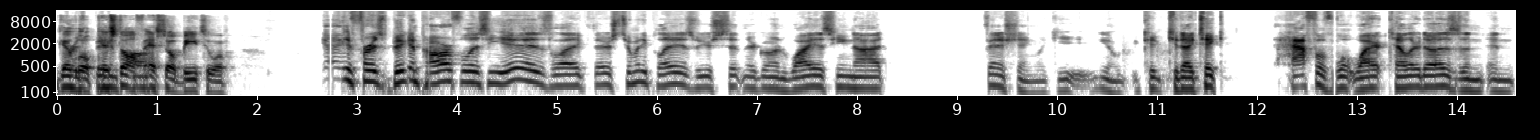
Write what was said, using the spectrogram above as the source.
Get a little pissed off SOB to him. Yeah, for as big and powerful as he is, like there's too many plays where you're sitting there going, "Why is he not finishing?" Like you, you know, could could I take half of what Wyatt Teller does, and and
